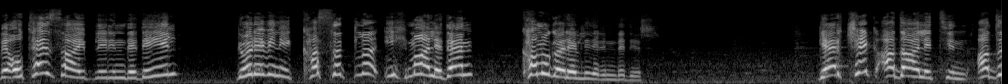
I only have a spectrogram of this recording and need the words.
ve otel sahiplerinde değil, görevini kasıtlı ihmal eden kamu görevlilerindedir. Gerçek adaletin adı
